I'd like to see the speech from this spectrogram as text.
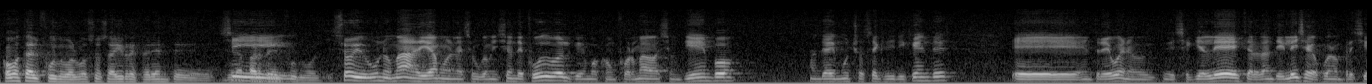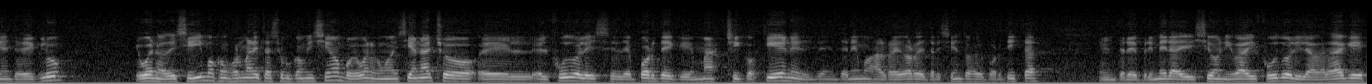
¿Cómo está el fútbol? Vos sos ahí referente de, la parte del fútbol. soy uno más, digamos, en la subcomisión de fútbol que hemos conformado hace un tiempo, donde hay muchos ex dirigentes. Eh, entre, bueno, Ezequiel Lester, Dante Iglesia, que fueron presidentes del club. Y bueno, decidimos conformar esta subcomisión porque, bueno, como decía Nacho, el, fútbol es el deporte que más chicos tiene, tenemos alrededor de 300 deportistas entre primera división y baby fútbol y la verdad que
